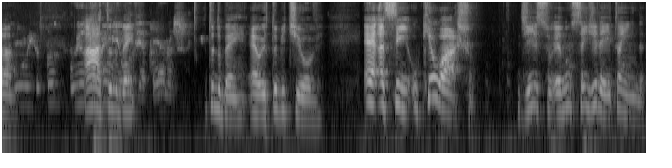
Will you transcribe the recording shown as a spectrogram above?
lá. O YouTube, o YouTube Ah, tudo bem. Tudo bem, é, o YouTube te ouve. É, assim, o que eu acho disso, eu não sei direito ainda.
